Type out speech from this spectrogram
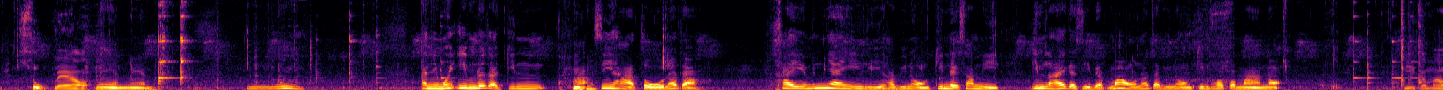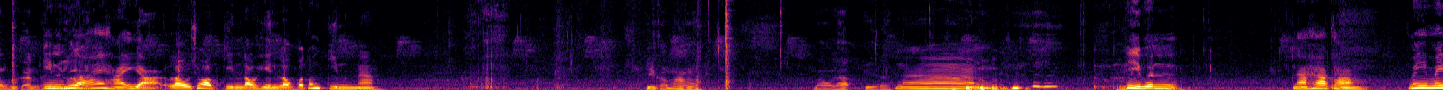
ำสุกแล้ว แมนแมนอุ้ยอันนี้มื้ออิ่มเด้วยจ้ะกิน หาซี่หาโตเนาะจ้ะไข่มันใหญ่อีหลีค่ะ พี่น้องกินได้ซ้ำนี่กินหลายก็สิแบบเมาเนาะจ้ะพี่น้องกินพอประมาณเนาะพี่กับเมาคือกันถ้ากินเพื่อหลายให้หายอยาก เราชอบกินเราเห็นเราก็ต้องกินนะพี่กับเมาเมารักพี่นะนั่นพี่เพิ่นนะฮะค่ะ ไม่ไม่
